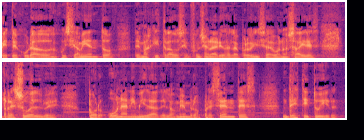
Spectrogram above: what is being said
Este jurado de enjuiciamiento de magistrados y funcionarios de la provincia de Buenos Aires resuelve por unanimidad de los miembros presentes destituir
